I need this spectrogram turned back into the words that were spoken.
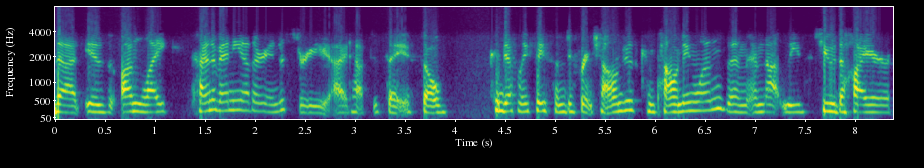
that is unlike kind of any other industry, I'd have to say. So can definitely face some different challenges, compounding ones, and, and that leads to the higher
